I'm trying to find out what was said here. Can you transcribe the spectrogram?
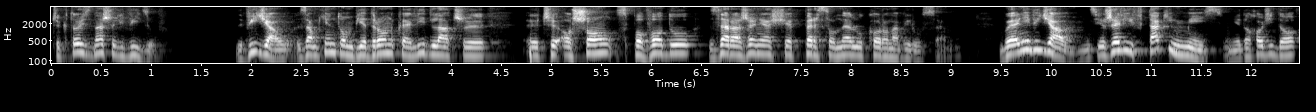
czy ktoś z naszych widzów widział zamkniętą Biedronkę, Lidla czy, czy Auchan z powodu zarażenia się personelu koronawirusem? Bo ja nie widziałem, więc jeżeli w takim miejscu nie dochodzi do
